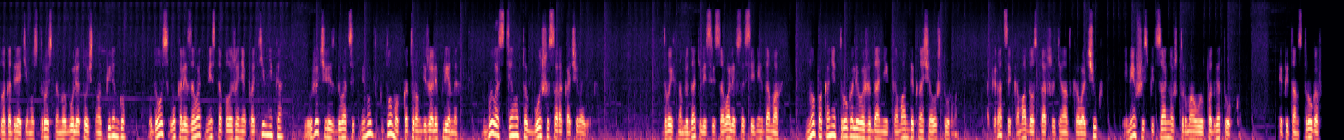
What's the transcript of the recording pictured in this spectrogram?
Благодаря этим устройствам и более точному пилингу удалось локализовать местоположение противника, и уже через 20 минут к дому, в котором держали пленных, было стянуто больше 40 человек. Двоих наблюдателей срисовали в соседних домах, но пока не трогали в ожидании команды к началу штурма. Операцией командовал старший лейтенант Ковальчук, имевший специальную штурмовую подготовку. Капитан Строгов,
